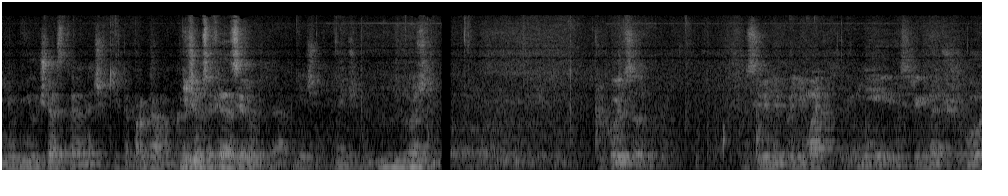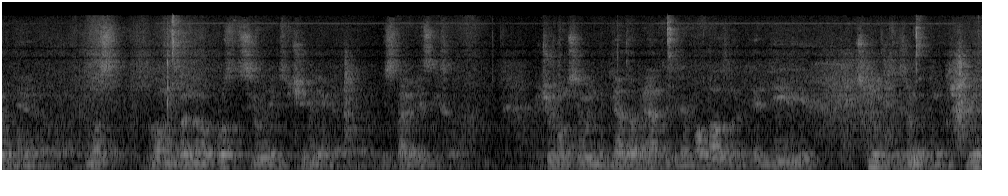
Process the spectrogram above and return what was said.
не, не участвуя значит, в каких-то программах. Нечем софинансировать. Да, нечем. нечем. Значит, приходится население принимать. Мне и Сергей Игнатьевич в городе у нас главный больной вопрос сегодня обеспечение местами детских садов. Причем он сегодня для Добрянки, для Палазна, для Девии, с многих населенных пунктов. Мы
